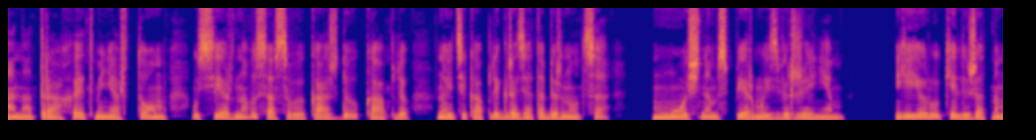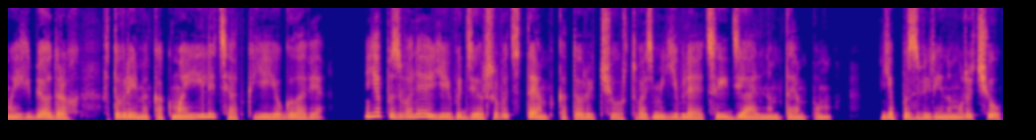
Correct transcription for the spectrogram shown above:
Она трахает меня ртом, усердно высасываю каждую каплю, но эти капли грозят обернуться мощным спермоизвержением. Ее руки лежат на моих бедрах, в то время как мои летят к ее голове. Я позволяю ей выдерживать темп, который, черт возьми, является идеальным темпом. Я по-звериному рычу,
